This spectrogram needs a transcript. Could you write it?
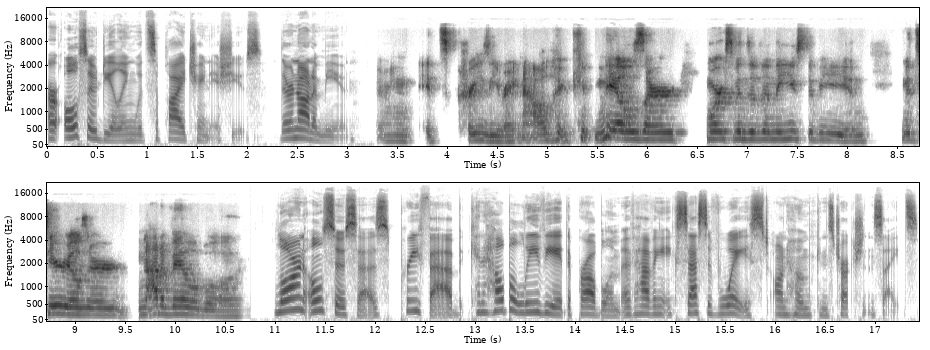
are also dealing with supply chain issues. They're not immune. I mean, it's crazy right now. Like nails are more expensive than they used to be, and materials are not available. Lauren also says prefab can help alleviate the problem of having excessive waste on home construction sites.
